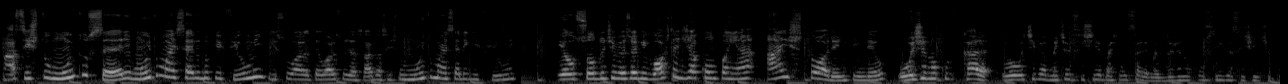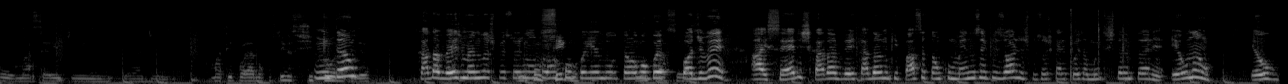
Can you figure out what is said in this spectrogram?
Assisto muito série, muito mais série do que filme. Isso até o Alisson já sabe, assisto muito mais série que filme. Eu sou do tipo pessoa que gosta de acompanhar a história, entendeu? Hoje eu não. Cara, eu antigamente eu assistia bastante série, mas hoje eu não consigo assistir, tipo, uma série de. sei lá, de. Uma temporada, não consigo assistir toda, Então, entendeu? Cada vez menos as pessoas não estão acompanhando. Tão Tenho acompanhando. Pode ver? As séries, cada vez, cada ano que passa, estão com menos episódios. As pessoas querem coisa muito instantânea. Eu não. Eu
